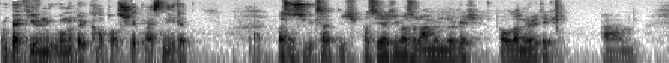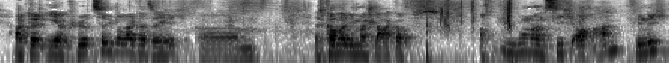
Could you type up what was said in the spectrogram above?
Und bei vielen Übungen bei den Compounds steht erst needed. Also so wie gesagt, ich pausiere ich immer so lange wie möglich oder nötig. Ähm, aktuell eher kürzer überall tatsächlich. Ähm, es kommt halt immer stark aufs, auf die Übung an sich auch an, finde ich.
